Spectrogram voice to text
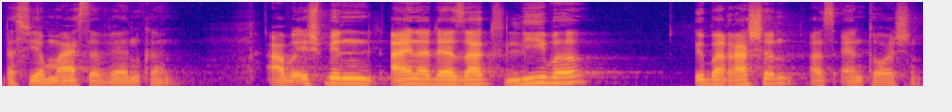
dass wir Meister werden können. Aber ich bin einer, der sagt, lieber überraschen als enttäuschen.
